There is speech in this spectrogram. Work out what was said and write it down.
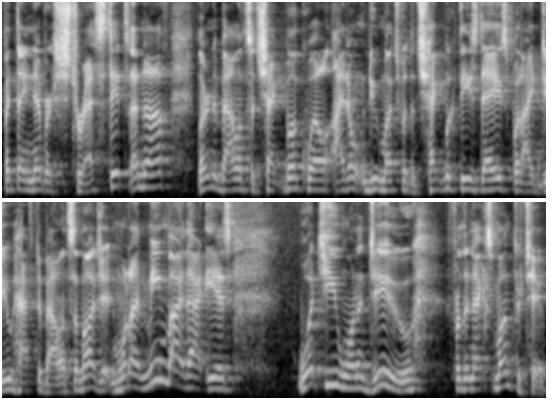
but they never stressed it enough. Learn to balance a checkbook. Well, I don't do much with a checkbook these days, but I do have to balance a budget. And what I mean by that is, what do you want to do for the next month or two?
